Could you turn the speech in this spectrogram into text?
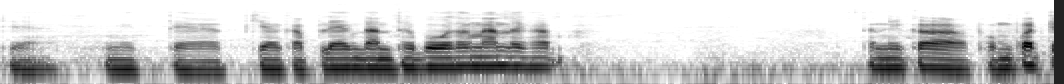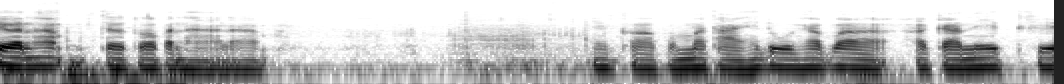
แกมีแต่เกี่ยวกับแรงดันเทอร์โบทั้งนั้นเลยครับ ตอนนี้ก็ผมก็เจอนะครับ เจอตัวปัญหาแล้วครับ นี่ก็ผมมาถ่ายให้ดูครับว่าอาการนี้คือ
